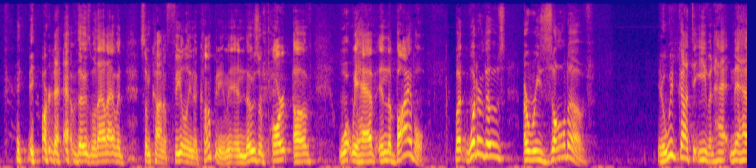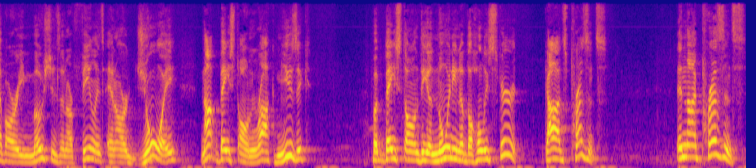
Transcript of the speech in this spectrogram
It'd be hard to have those without having some kind of feeling accompanying them. And those are part of what we have in the Bible. But what are those a result of? You know, we've got to even ha- have our emotions and our feelings and our joy not based on rock music, but based on the anointing of the Holy Spirit, God's presence. In thy presence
